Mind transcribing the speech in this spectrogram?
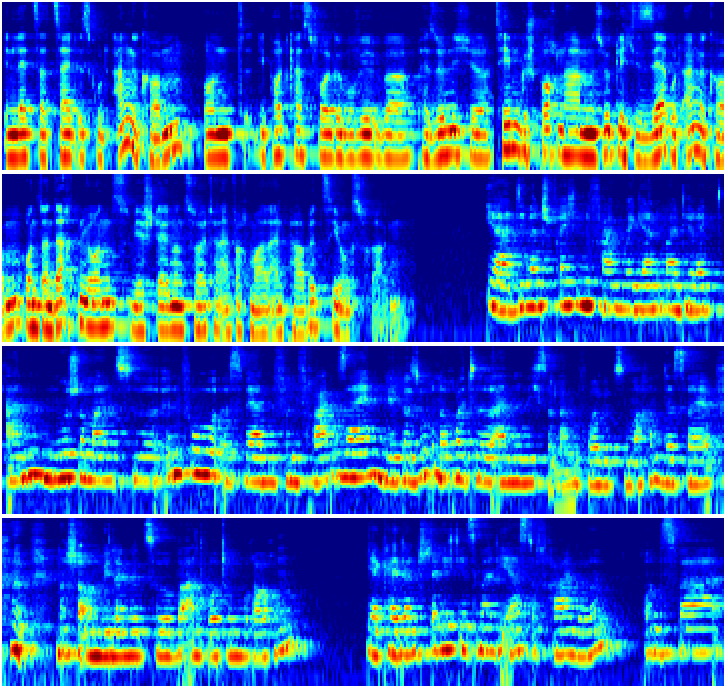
in letzter Zeit ist gut angekommen. Und die Podcast-Folge, wo wir über persönliche Themen gesprochen haben, ist wirklich sehr gut angekommen. Und dann dachten wir uns, wir stellen uns heute einfach mal ein paar Beziehungsfragen. Ja, dementsprechend fangen wir gerne mal direkt an. Nur schon mal zur Info, es werden fünf Fragen sein. Wir versuchen auch heute eine nicht so lange Folge zu machen, deshalb mal schauen, wie lange wir zur Beantwortung brauchen. Ja, Kai, dann stelle ich dir jetzt mal die erste Frage. Und zwar,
